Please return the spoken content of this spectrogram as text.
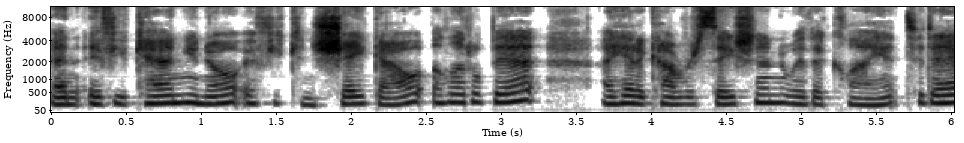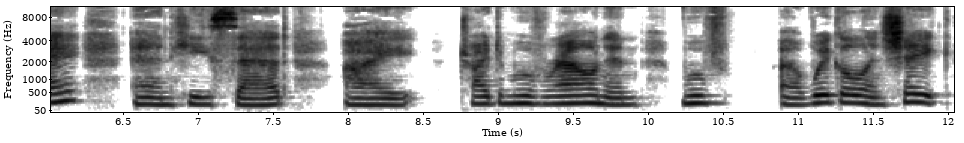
And if you can, you know, if you can shake out a little bit. I had a conversation with a client today and he said, I tried to move around and move, uh, wiggle and shake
